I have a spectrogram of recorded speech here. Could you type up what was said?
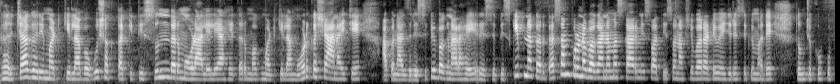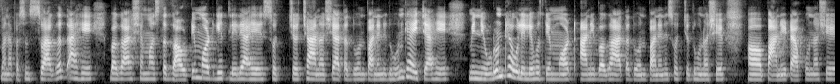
घरच्या घरी मटकीला बघू शकता किती सुंदर मोड आलेले आहे. तर मग मटकीला मोड कसे आणायचे? आपण आज रेसिपी बघणार आहे. रेसिपी स्किप न करता संपूर्ण बघा. नमस्कार मी स्वाती सोनाक्षी बराटे व्हेज रेसिपीमध्ये तुमचे खूप खूप मनापासून स्वागत आहे. बघा असे मस्त गावठी मठ घेतलेले आहे. स्वच्छ छान असे आता दोन पाण्याने धुवून घ्यायचे आहे. मी निवडून ठेवलेले होते मठ आणि बघा आता दोन पाण्याने स्वच्छ धुवून असे पाणी टाकून असे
